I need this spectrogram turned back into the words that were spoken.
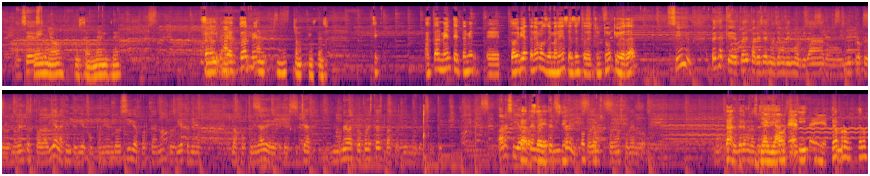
justamente. Claro, y hay- actualmente- hay mucha. Sí. Actualmente también eh, todavía tenemos remanencias de esto del chuntunqui, ¿verdad? Sí, pese a que puede parecernos ya un ritmo olvidado, muy propio de los noventas, todavía la gente sigue componiendo, sigue aportando, todavía tenemos la oportunidad de, de escuchar nuevas propuestas bajo el ritmo. Ahora sí, ya Claro, tengo sí, el temita sí, y podemos, podemos ponerlo. Ya, ya. Y quiero aprovechar, un,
